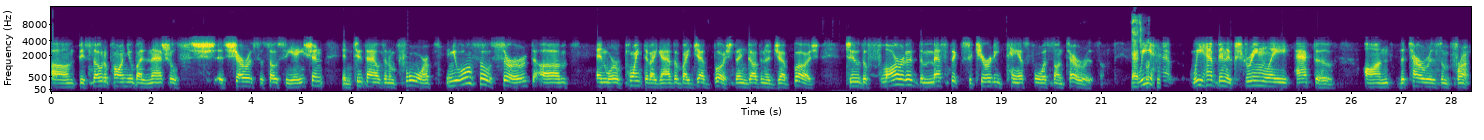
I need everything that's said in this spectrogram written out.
um, bestowed upon you by the National Sh- Sheriff's Association in 2004. And you also served um, and were appointed, I gather, by Jeb Bush, then Governor Jeb Bush, to the Florida Domestic Security Task Force on Terrorism. That's we have we have been extremely active on the terrorism front,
